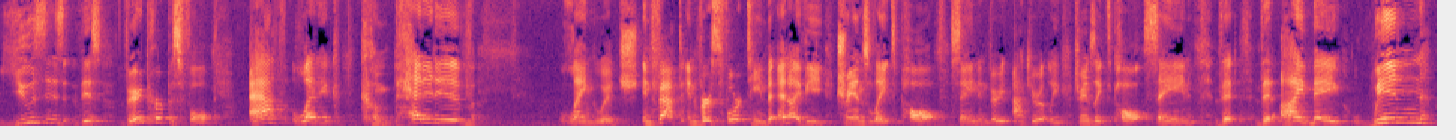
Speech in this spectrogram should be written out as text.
uses this very purposeful, athletic, competitive language. In fact, in verse 14, the NIV translates Paul saying, and very accurately translates Paul saying that, that I may win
